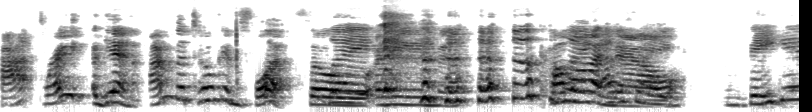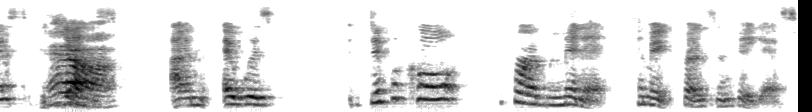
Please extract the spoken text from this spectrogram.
hot. Right? Again, I'm the token slut. So, Like- I mean, come Like, on now. like, Vegas, Yeah. yes. And it was difficult for a minute to make friends in Vegas.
